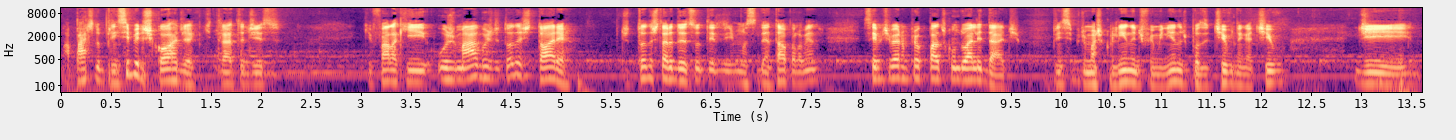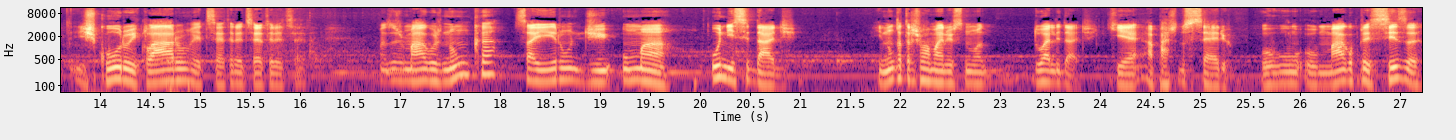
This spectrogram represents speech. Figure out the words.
a parte do princípio de discórdia que trata disso. Que fala que os magos de toda a história, de toda a história do esoterismo ocidental, pelo menos, sempre tiveram preocupados com dualidade. Princípio de masculino, de feminino, de positivo, de negativo, de escuro e claro, etc, etc, etc. Mas os magos nunca saíram de uma unicidade. E nunca transformaram isso numa dualidade, que é a parte do sério. O, o, o mago precisa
